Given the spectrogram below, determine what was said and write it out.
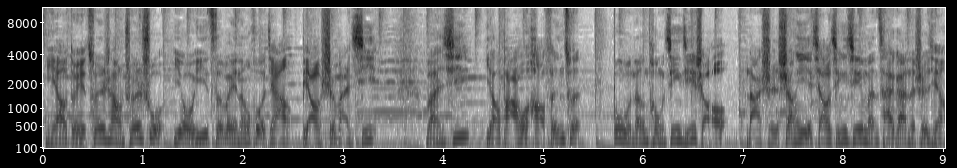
你要对村上春树又一次未能获奖表示惋惜，惋惜要把握好分寸，不能痛心疾首，那是商业小清新们才干的事情。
